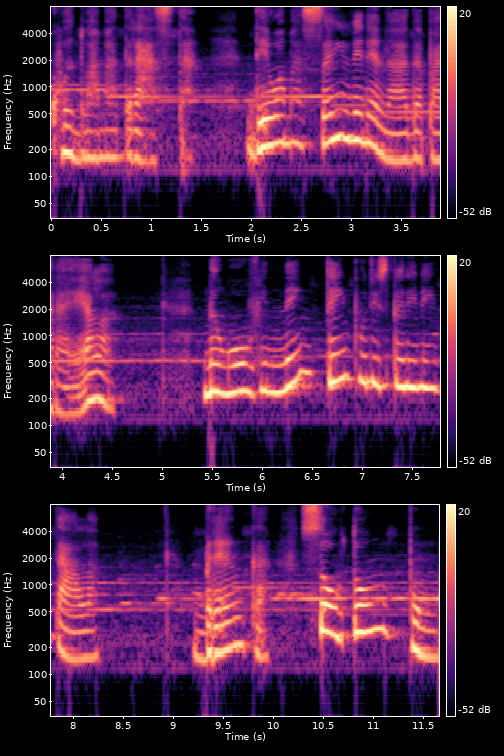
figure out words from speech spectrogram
Quando a madrasta deu a maçã envenenada para ela, não houve nem tempo de experimentá-la. Branca soltou um pum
